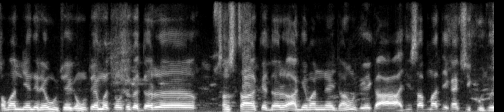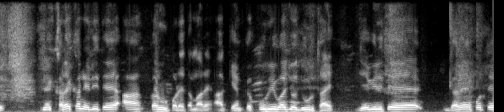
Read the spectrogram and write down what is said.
સમાજની અંદર એવું છે કે હું તો એમ જ કહું છું કે દર સંસ્થા કે દર આગેવાનને જાણવું જોઈએ કે આ હાજી સાહેબમાંથી કાંઈક શીખવું જોઈએ ને ખરેખરની રીતે આ કરવું પડે તમારે, આ કેમ કે કુરિવાજો દૂર થાય જેવી રીતે ઘરે પોતે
